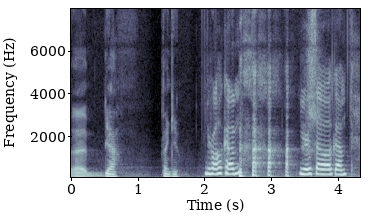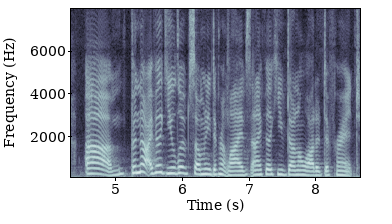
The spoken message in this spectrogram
uh, yeah. Thank you. You're welcome. You're so welcome. Um, but no, I feel like you lived so many different lives, and I feel like you've done a lot of different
